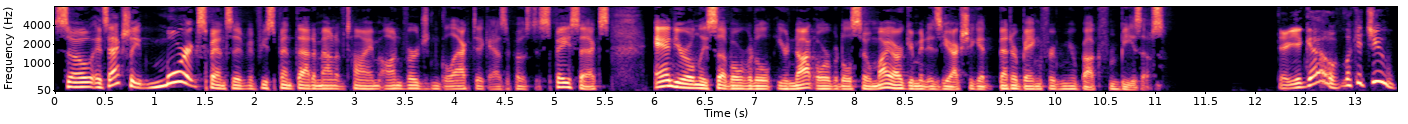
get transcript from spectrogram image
So it's actually more expensive if you spent that amount of time on Virgin Galactic as opposed to SpaceX, and you're only suborbital, you're not orbital. So my argument is you actually get better bang for your buck from Bezos. There you go. Look at you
